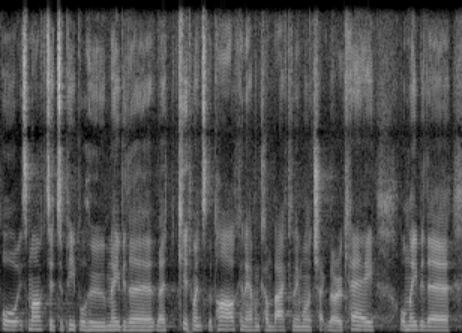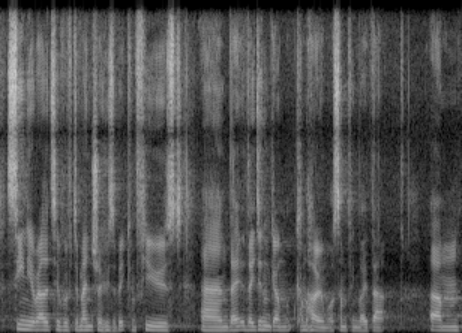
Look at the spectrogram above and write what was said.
Or it's marketed to people who maybe their, their kid went to the park and they haven't come back and they want to check they're okay. Or maybe their senior relative with dementia who's a bit confused and they, they didn't go, come home or something like that. Um,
